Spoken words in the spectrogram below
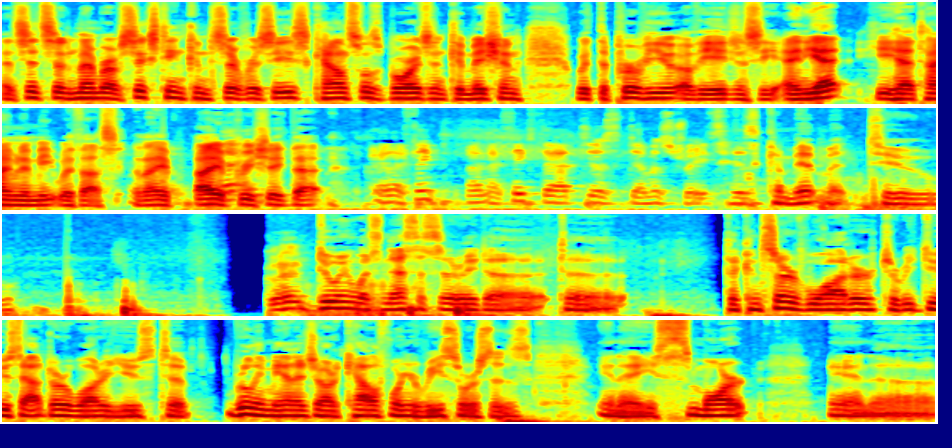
and sits as a member of 16 conservancies, councils, boards, and commission with the purview of the agency. And yet, he had time to meet with us, and I, I appreciate that. And I think, and I think that just demonstrates his commitment to Go ahead. doing what's necessary to to to conserve water, to reduce outdoor water use, to really manage our California resources in a smart and uh,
